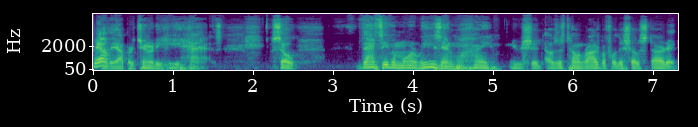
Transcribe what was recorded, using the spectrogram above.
Yeah. the opportunity he has. So that's even more reason why you should. I was just telling Raj before the show started.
